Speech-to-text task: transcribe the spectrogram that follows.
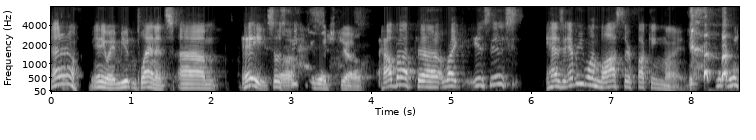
I don't know. Anyway, mutant planets. Um, hey, so Ugh. speaking of which, Joe, how about uh, like is this has everyone lost their fucking mind? what,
